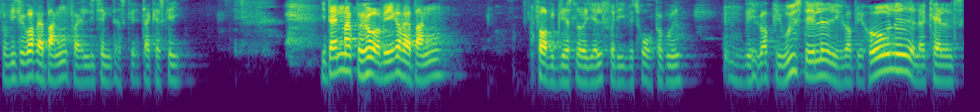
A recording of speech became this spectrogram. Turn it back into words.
For vi kan godt være bange for alle de ting, der, skal, der kan ske. I Danmark behøver vi ikke at være bange for, at vi bliver slået ihjel, fordi vi tror på Gud. Vi kan godt blive udstillet, vi kan godt blive hånet, eller kaldt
